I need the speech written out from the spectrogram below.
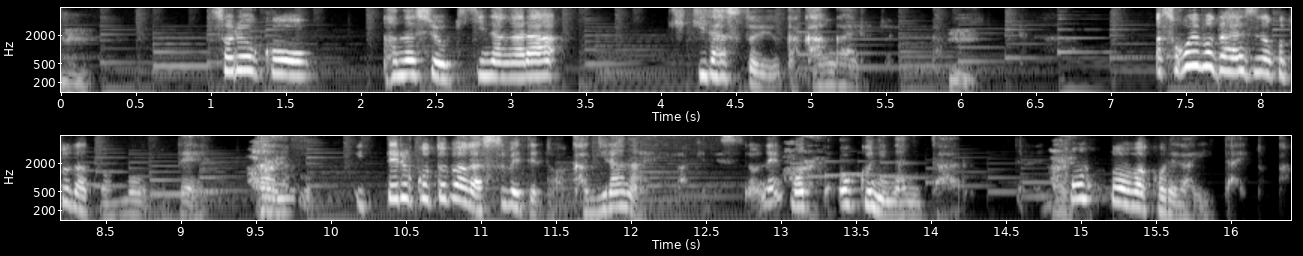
うん。それをこう話を聞きながら聞き出すというか考えるというか、うん。まあそこも大事なことだと思うので、はいあの言ってる言葉が全てとは限らないわけですですよね。はいもっと奥に何かあるみたいな、はい本当はこれが言いたいとか。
